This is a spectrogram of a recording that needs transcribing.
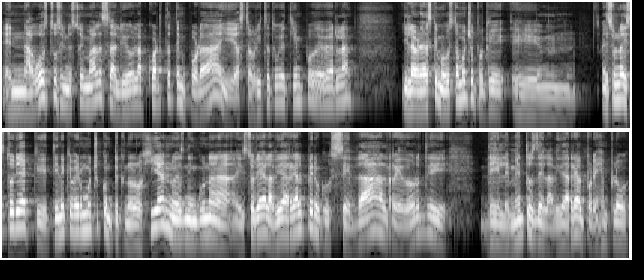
En agosto, si no estoy mal, salió la cuarta temporada y hasta ahorita tuve tiempo de verla. Y la verdad es que me gusta mucho porque em, es una historia que tiene que ver mucho con tecnología, no es ninguna historia de la vida real, pero se da alrededor de, de elementos de la vida real. Por ejemplo,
